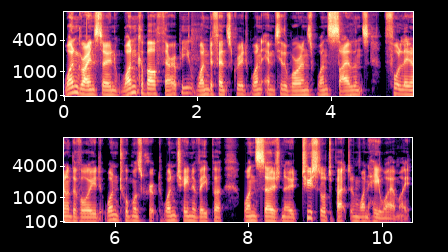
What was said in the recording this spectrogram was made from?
one grindstone, one cabal therapy, one defense grid, one empty the warrens, one silence, four Leyline of the Void, one Tormod's Crypt, one chain of vapor, one surge node, two slaughter pact, and one haywire mite.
